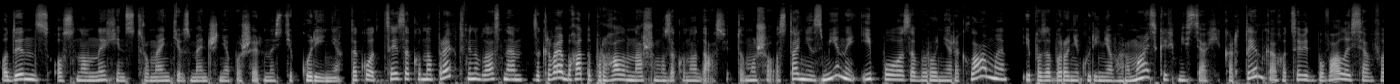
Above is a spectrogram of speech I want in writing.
один з основних інструментів зменшення поширеності куріння. Так, от цей законопроект він власне закриває багато прогалин в нашому законодавстві, тому що останні зміни і по забороні реклами, і по забороні куріння в громадських місцях і картинках. Оце відбувалося в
